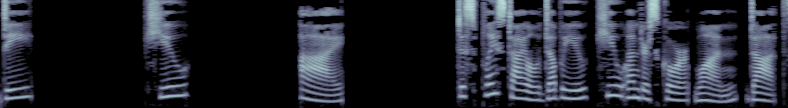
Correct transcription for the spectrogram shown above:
D Q I Display style W Q underscore one dots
